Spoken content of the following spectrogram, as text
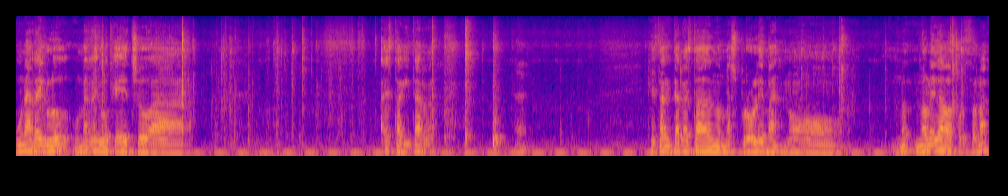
un arreglo, un arreglo que he hecho a, a esta guitarra esta guitarra está dando más problemas, no, no, le daba por sonar.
